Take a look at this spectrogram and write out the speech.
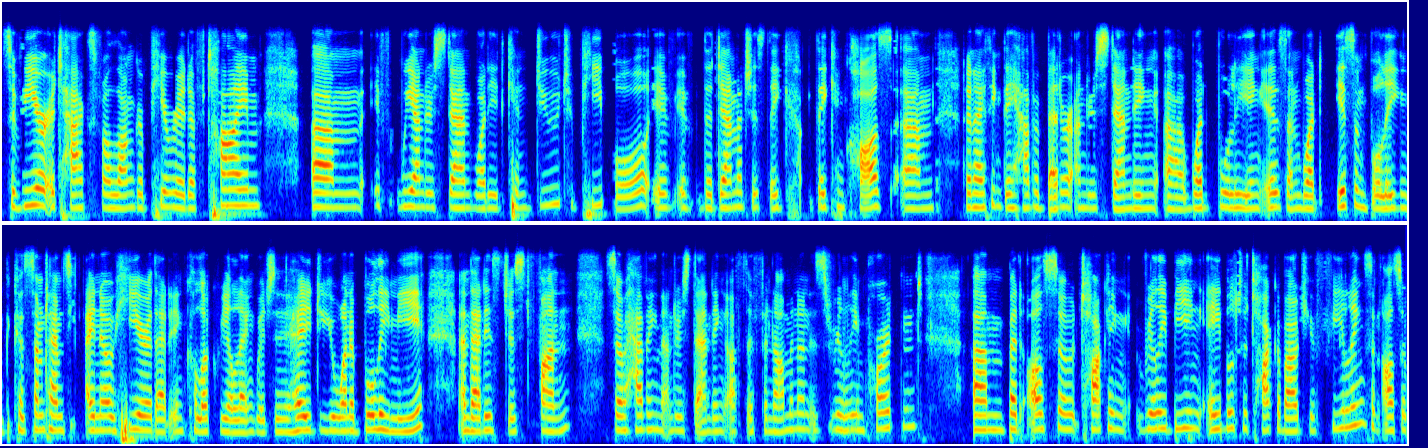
severe attacks for a longer period of time. Um, if we understand what it can do to people, if, if the damages they they can cause, um, then I think they have a better understanding uh, what bullying is and what isn't bullying. Because sometimes I know here that in colloquial language, hey, do you want to bully me? And that is just fun. So having an understanding of the phenomenon is really important. Um, but also talking, really being able to talk about your feelings and also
